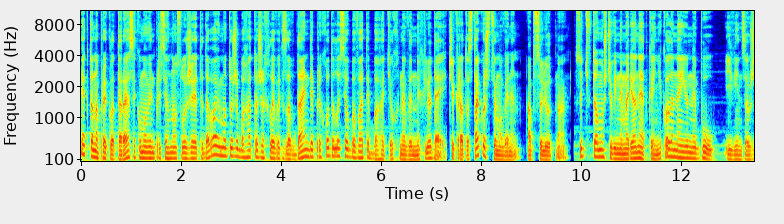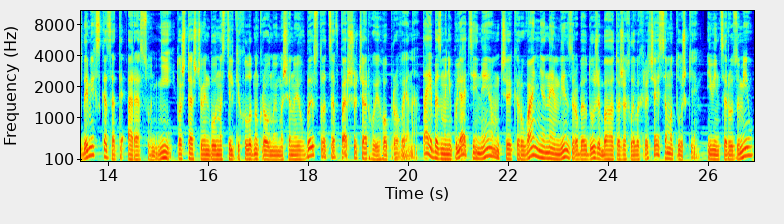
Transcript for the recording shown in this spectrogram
Як то, наприклад, Тарес, якому він присягнув служити, давав йому дуже багато жахливих завдань, де приходилося вбивати багатьох невинних людей. Чи Кратос також в цьому винен? Абсолютно. Суть в тому, що він не маріонетка і ніколи нею не був. І він завжди міг сказати Аресу ні. Тож те, що він був настільки холоднокровною машиною вбивства, це в першу чергу його провина. Та й без маніпуляцій ним чи керування ним він зробив дуже багато жахливих речей самотужки. І він це розумів,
